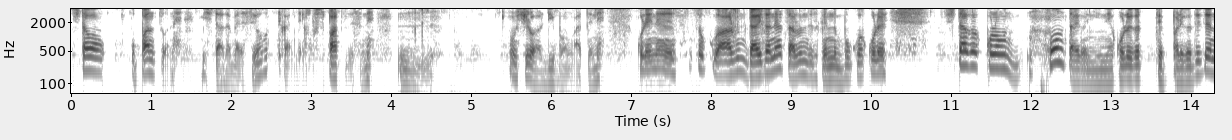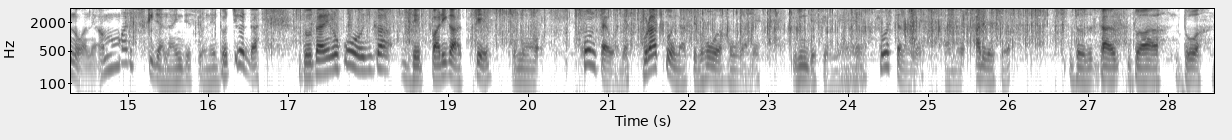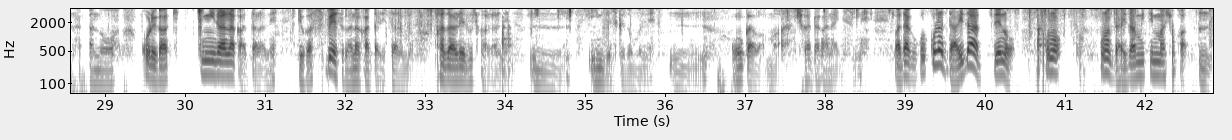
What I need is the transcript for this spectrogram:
下はおパンツはね、見せたらダメですよって感じで、スパッツですね。うん。後ろはリボンがあってね。これね、よくある、台座のやつあるんですけどね、僕はこれ、下がこの本体にね、これが出っ張りが出てるのはね、あんまり好きじゃないんですよね。どっちかだ、土台の方が出っ張りがあって、この本体はね、フラットになってる方が方がね、いいんですよね。そうしたらね、あの、あれですよ。ドア、ドア、ドア、あの、これが気に入らなかったらね、っていうかスペースがなかったりしたらもう飾れるからね、うん、いいんですけどもね、うん、今回はまあ仕方がないですね。まあだからこれは台座っての、この、この台座見てみましょうか。うん。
